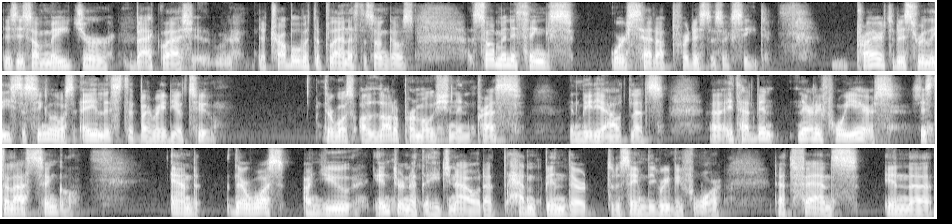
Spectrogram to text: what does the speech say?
This is a major backlash. The trouble with the plan, as the song goes, so many things were set up for this to succeed. Prior to this release, the single was A listed by Radio 2. There was a lot of promotion in press and media outlets. Uh, it had been nearly four years since the last single. And there was a new internet age now that hadn't been there to the same degree before, that fans in a,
